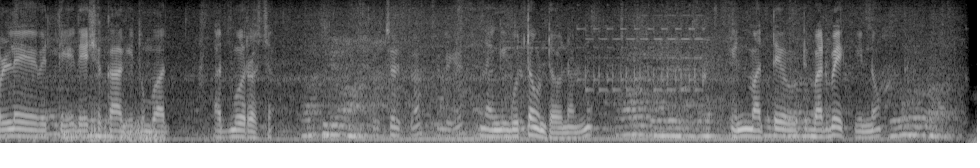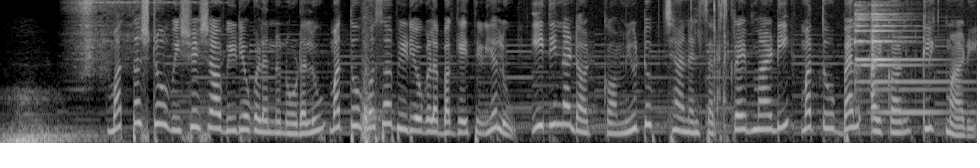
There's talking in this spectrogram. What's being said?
ಒಳ್ಳೆಯ ವ್ಯಕ್ತಿ ದೇಶಕ್ಕಾಗಿ ತುಂಬ ಹದಿಮೂರು ವರ್ಷ. ನನಗೆ ಗೊತ್ತ ಉಂಟು ಅವನನ್ನು ನಾನು ಇನ್ನು ಮತ್ತೆ ಬರಬೇಕು ಇನ್ನು. ಮತ್ತಷ್ಟು ವಿಶೇಷ ವಿಡಿಯೋಗಳನ್ನು ನೋಡಲು ಮತ್ತು ಹೊಸ ವಿಡಿಯೋಗಳ ಬಗ್ಗೆ ತಿಳಿಯಲು ಈ ದಿನ dot com YouTube channel subscribe ಮಾಡಿ ಮತ್ತು ಬೆಲ್ ಐಕಾನ್ ಕ್ಲಿಕ್ ಮಾಡಿ.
